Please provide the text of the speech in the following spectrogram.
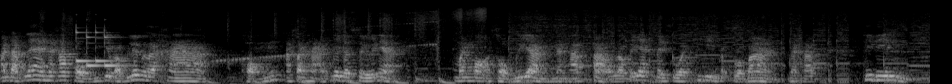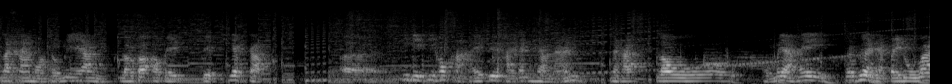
อันดับแรกนะครับผมเกี่ยวกับเรื่องราคาของอสังหาที่เราจะซื้อเนี่ยมันเหมาะสมหรือยังนะครับเปล่าเราก็แยกเป็นตัวที่ดินกับตัวบ้านนะครับ ที่ดินราคาเหมาะสมหรือยังเราก็เอาไปเปรียบเทียบกับ ที่ดินที่เขาขายซื้อขายกันแถวนั้นนะครับเราผมไม่อยากให้เพื่อนๆเนี่ยไปดูว่า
